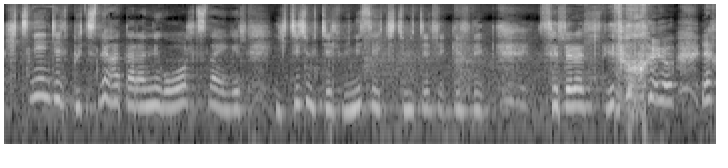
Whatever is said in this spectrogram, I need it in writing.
хичнээн жил бичснийхаа дараа нэг уулцнаа ингээд ичиж мичил бинээсээ ичиж мичил ингээд нэг солиорол гэдэг байхгүй юу. Яг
